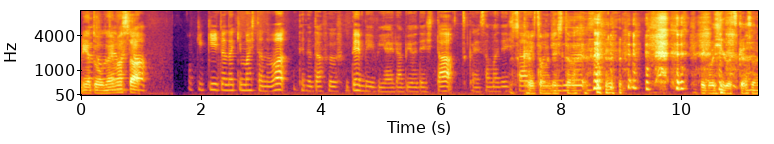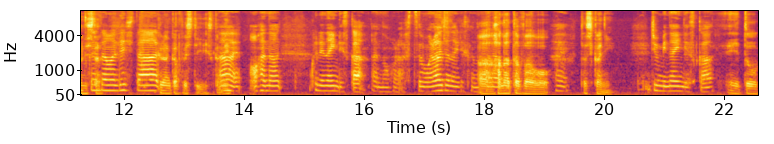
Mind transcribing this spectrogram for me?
ありがとうございました。お聞きいただきましたのは寺田夫婦で「Baby I Love You」でした。お疲れ様でした。お疲れ様でした。レコーディング。お疲れ様でしお疲れた様でした。クランクアップしていいですかね？はい。お花くれないんですか？あのほら普通もらうじゃないですかあ花束を。はい。確かに。準備ないんですか？えっ、と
